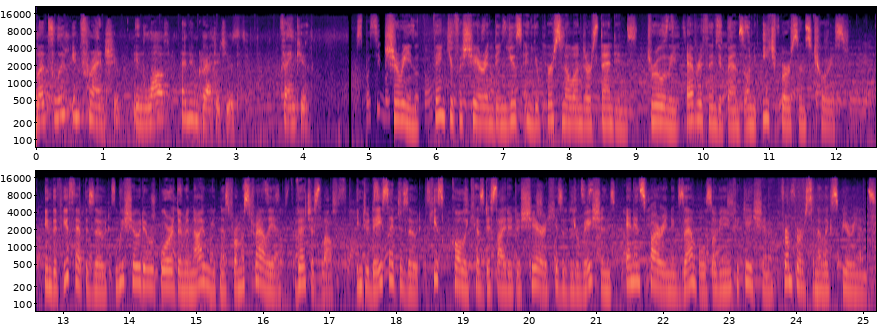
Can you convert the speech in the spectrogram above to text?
Let's live in friendship, in love, and in gratitude. Thank you. Shireen, thank you for sharing the news and your personal understandings. Truly, everything depends on each person's choice. In the fifth episode, we showed a report of an eyewitness from Australia, Vyacheslav. In today's episode, his colleague has decided to share his observations and inspiring examples of unification from personal experience.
